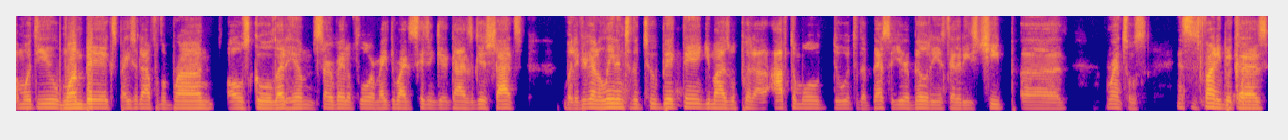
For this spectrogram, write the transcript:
I'm with you. One big, space it out for LeBron, old school. Let him survey the floor, make the right decision, get guys good shots. But if you're going to lean into the two big thing, you might as well put an optimal, do it to the best of your ability instead of these cheap uh, rentals. This is funny because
